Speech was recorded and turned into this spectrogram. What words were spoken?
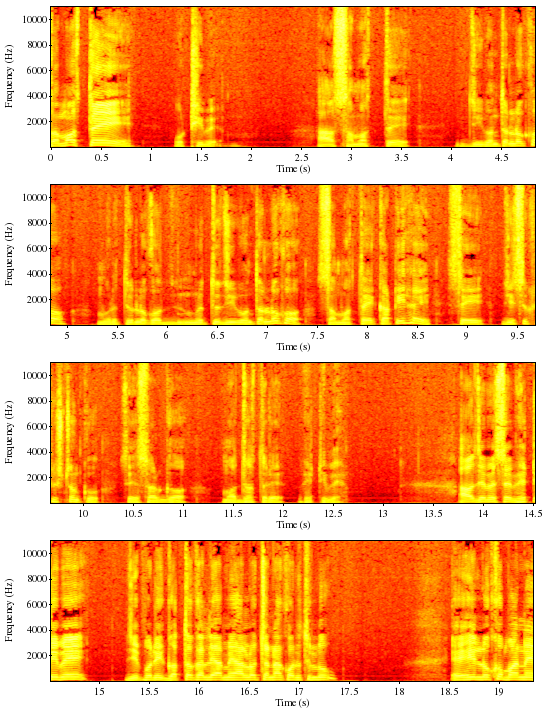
ସମସ୍ତେ ଉଠିବେ। ଆଉ ସମସ୍ତେ ଜୀବନ୍ତ ଲୋକ ମୃତ୍ୟୁ ଲୋକ ମୃତ୍ୟୁ ଜୀବନ୍ତ ଲୋକ ସମସ୍ତେ ଏକାଠି ହୋଇ ସେ ଯୀଶୁଖ୍ରୀଷ୍ଟଙ୍କୁ ସେ ସ୍ୱର୍ଗ ମଧ୍ୟସ୍ଥରେ ଭେଟିବେ। ଆଉ ଯେବେ ସେ ଭେଟିବେ ଯେପରି ଗତକାଲି ଆମେ ଆଲୋଚନା କରିଥିଲୁ ଏହି ଲୋକମାନେ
